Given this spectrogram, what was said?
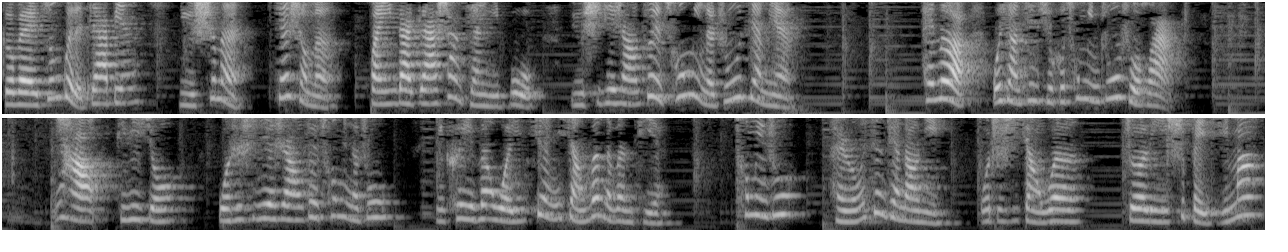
各位尊贵的嘉宾、女士们、先生们，欢迎大家上前一步，与世界上最聪明的猪见面。佩勒，我想进去和聪明猪说话。你好，皮皮熊，我是世界上最聪明的猪，你可以问我一切你想问的问题。聪明猪，很荣幸见到你，我只是想问，这里是北极吗？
